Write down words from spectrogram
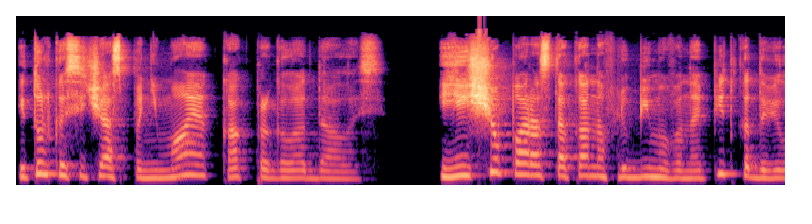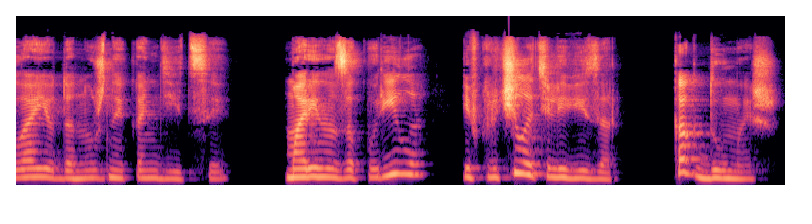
и только сейчас понимая, как проголодалась. И еще пара стаканов любимого напитка довела ее до нужной кондиции. Марина закурила и включила телевизор. «Как думаешь,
